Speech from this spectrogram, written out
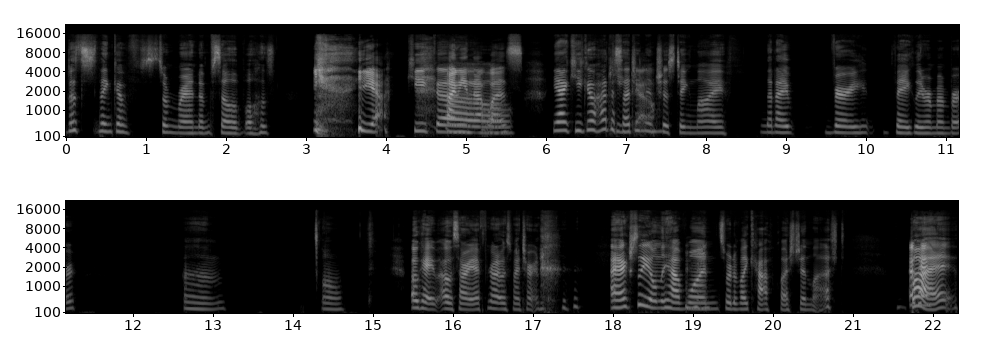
let's think of some random syllables. yeah. Kiko. I mean, that was Yeah, Kiko had a, such an interesting life that I very vaguely remember. Um. Oh. Okay. Oh, sorry. I forgot it was my turn. I actually only have Mhm. one sort of like half question left, Okay. but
